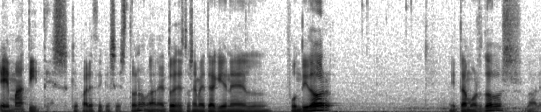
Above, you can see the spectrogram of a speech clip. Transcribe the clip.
hematites, que parece que es esto, ¿no? Vale, entonces esto se mete aquí en el fundidor. Necesitamos dos. Vale,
